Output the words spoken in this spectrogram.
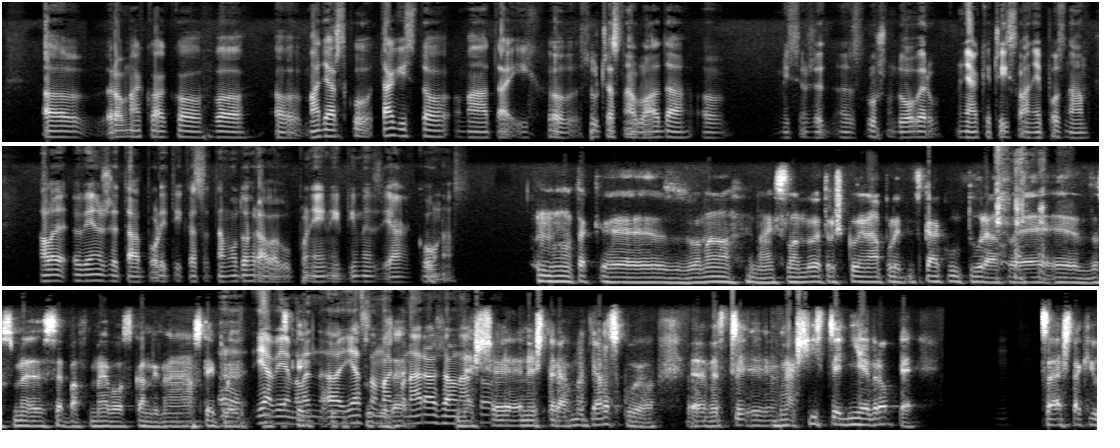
rovnako ako v Maďarsku. Takisto má tá ich súčasná vláda, myslím, že slušnú dôveru, nejaké čísla nepoznám, ale viem, že tá politika sa tam odohráva v úplne iných dimenziách ako u nás. No tak e, ona na Islandu je trošku jiná politická kultura, to je, e, to jsme se bavme o skandinávské politice. Já vím, len já jsem jako narážal na než, to. Než teda v Maďarsku, jo, ve stři, v naší střední Evropě se až taky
